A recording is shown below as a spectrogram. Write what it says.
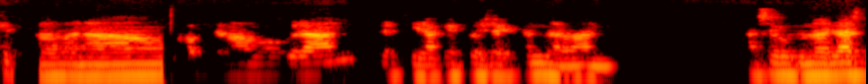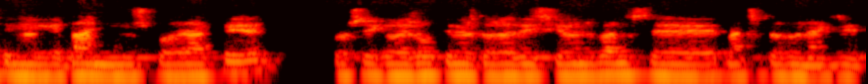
que va donar un cop de mà molt gran per tirar aquest projecte endavant. Ha sigut una llàstima que aquest any no es podrà fer, però sí que les últimes dues edicions van ser, van ser tot un èxit.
